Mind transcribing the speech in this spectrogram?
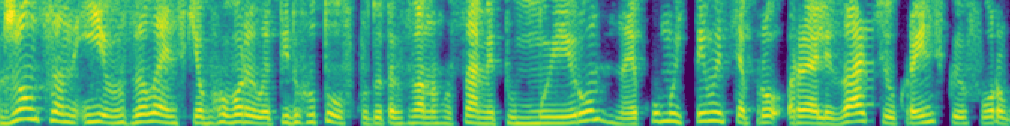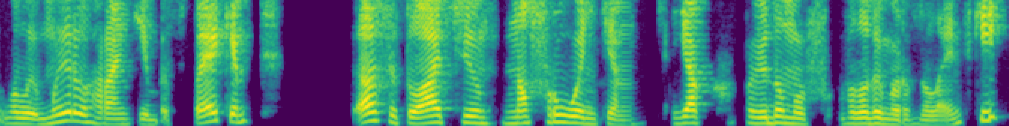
Джонсон і Зеленський обговорили підготовку до так званого саміту миру, на якому йтиметься про реалізацію української формули миру, гарантії безпеки та ситуацію на фронті. Як повідомив Володимир Зеленський,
